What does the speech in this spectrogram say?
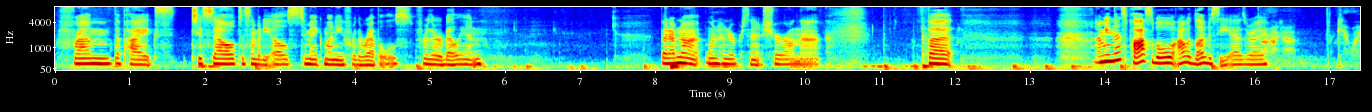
from the Pikes to sell to somebody else to make money for the rebels for the rebellion. But I'm not 100% sure on that. But I mean, that's possible. I would love to see Ezra. Oh my god. I can't wait.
